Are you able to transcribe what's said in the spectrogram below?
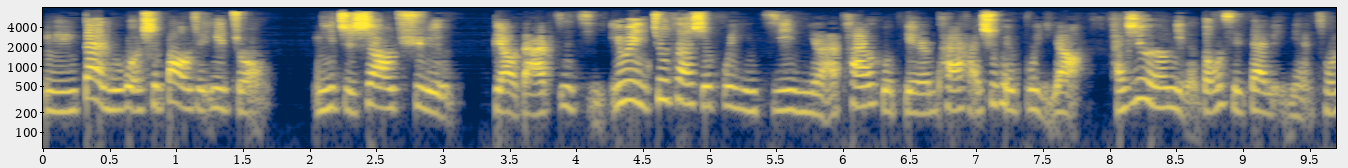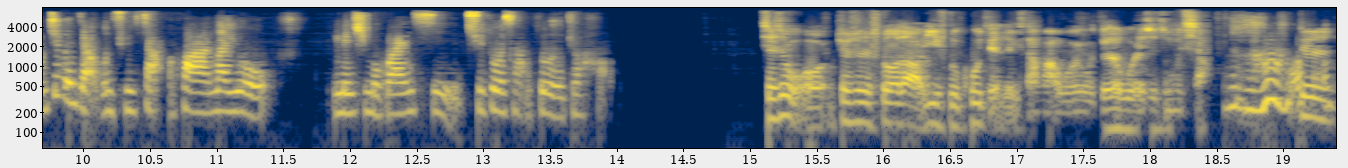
嗯，但如果是抱着一种你只是要去表达自己，因为就算是复印机，你来拍和别人拍还是会不一样，还是有你的东西在里面。从这个角度去想的话，那又没什么关系，去做想做的就好。其实我就是说到艺术枯竭这个想法，我我觉得我也是这么想，就是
